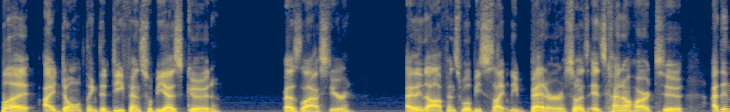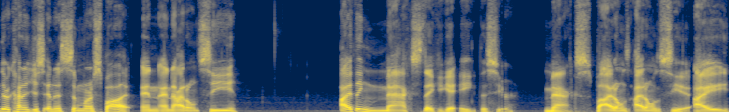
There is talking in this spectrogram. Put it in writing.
But I don't think the defense will be as good as last year. I think the offense will be slightly better. So it's it's kind of hard to I think they're kind of just in a similar spot. And and I don't see I think max they could get 8 this year. Max. But I don't I don't see it. I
